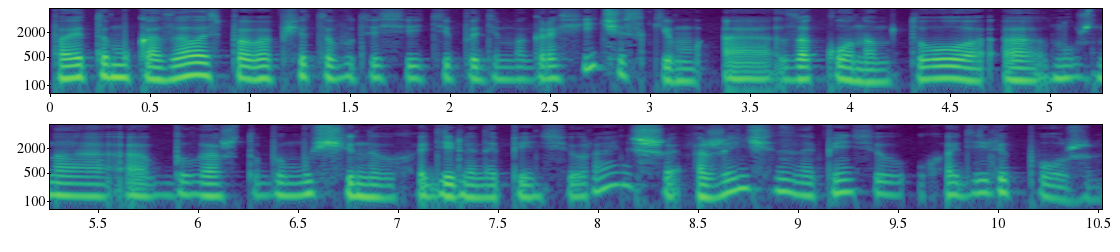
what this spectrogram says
поэтому казалось, вообще-то, вот если идти по демографическим а, законам, то а, нужно было, чтобы мужчины выходили на пенсию раньше, а женщины на пенсию уходили позже.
